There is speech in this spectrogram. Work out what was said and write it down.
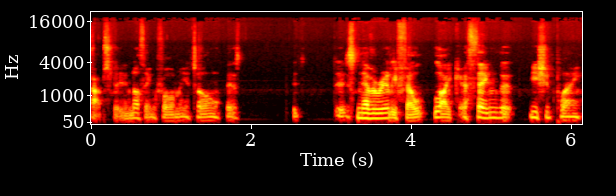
absolutely nothing for me at all. It's it's, it's never really felt like a thing that you should play.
